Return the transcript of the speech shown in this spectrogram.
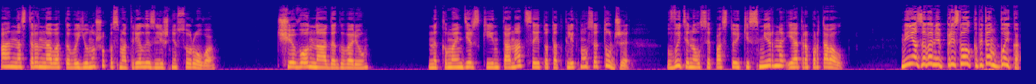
а на странноватого юношу посмотрел излишне сурово. «Чего надо?» — говорю. На командирские интонации тот откликнулся тут же, вытянулся по стойке смирно и отрапортовал. «Меня за вами прислал капитан Гойко.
